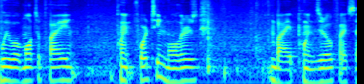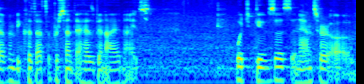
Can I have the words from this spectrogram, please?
we will multiply 0.14 molars by 0.057 because that's a percent that has been ionized, which gives us an answer of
